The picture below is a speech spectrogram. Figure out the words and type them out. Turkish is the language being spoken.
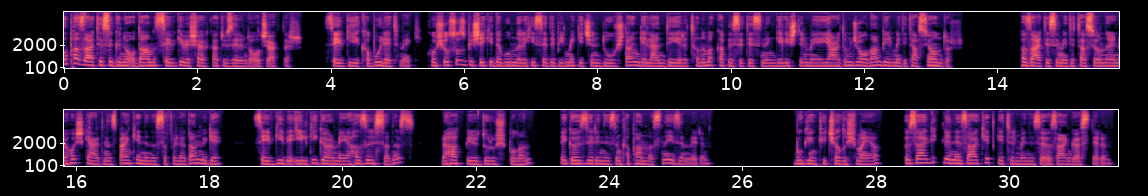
Bu pazartesi günü odamız sevgi ve şefkat üzerinde olacaktır. Sevgiyi kabul etmek, koşulsuz bir şekilde bunları hissedebilmek için doğuştan gelen değeri tanıma kapasitesinin geliştirmeye yardımcı olan bir meditasyondur. Pazartesi meditasyonlarına hoş geldiniz. Ben kendini sıfırladan Müge. Sevgi ve ilgi görmeye hazırsanız rahat bir duruş bulun ve gözlerinizin kapanmasına izin verin. Bugünkü çalışmaya özellikle nezaket getirmenize özen gösterin.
